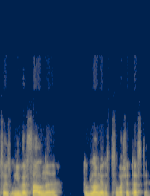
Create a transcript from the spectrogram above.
co jest uniwersalne, to dla mnie to są właśnie testy.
